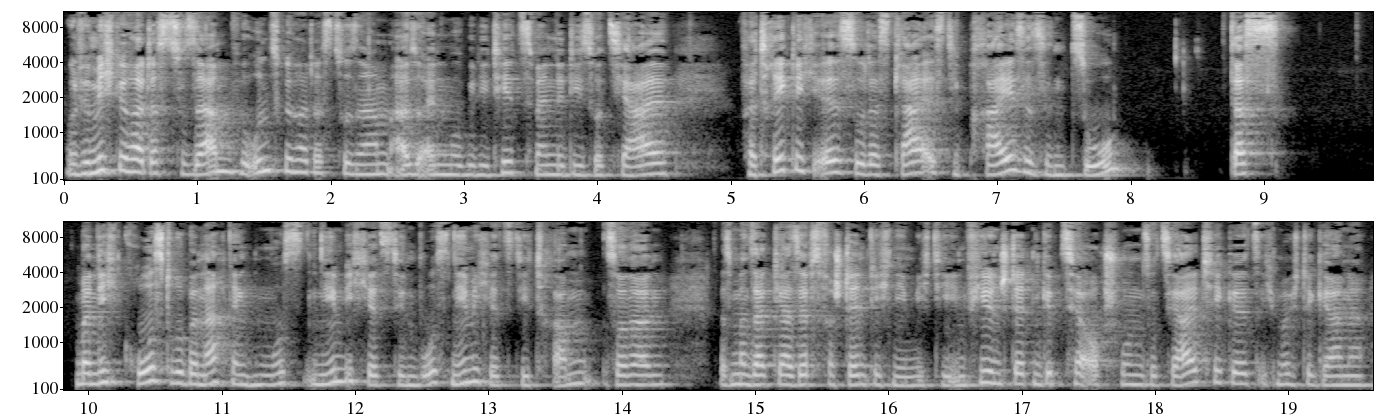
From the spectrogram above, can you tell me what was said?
Und für mich gehört das zusammen, für uns gehört das zusammen, also eine Mobilitätswende, die sozial verträglich ist, so dass klar ist, die Preise sind so, dass man nicht groß drüber nachdenken muss, nehme ich jetzt den Bus, nehme ich jetzt die Tram, sondern dass man sagt, ja, selbstverständlich nehme ich die. In vielen Städten gibt es ja auch schon Sozialtickets. Ich möchte gerne,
